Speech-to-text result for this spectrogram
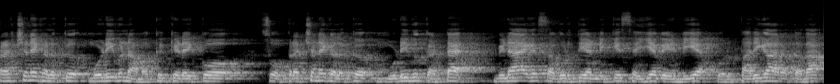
பிரச்சனைகளுக்கு முடிவு நமக்கு கிடைக்கும். ஸோ பிரச்சனைகளுக்கு முடிவு கட்ட விநாயகர் சதுர்த்தி அன்னைக்கு செய்ய வேண்டிய ஒரு பரிகாரத்தை தான்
